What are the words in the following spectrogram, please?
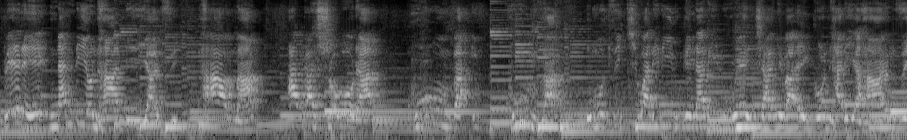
Mbere na ndiyo nta niyazi hama agashobora kumva kumva umuziki waririmbwe na rirwe canke ba ekoni hariya hanze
